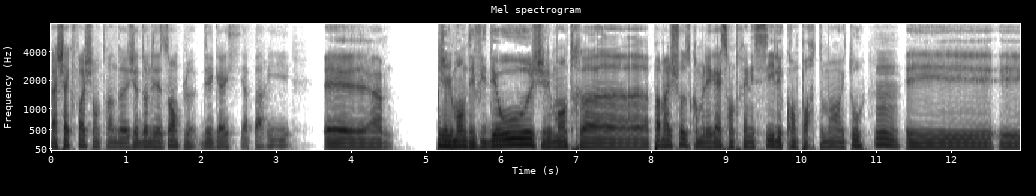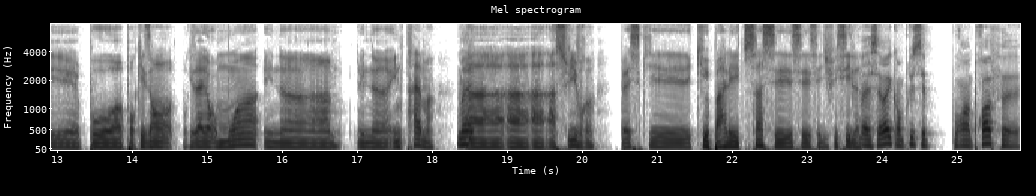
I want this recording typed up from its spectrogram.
à chaque fois, je suis en train de. Je donne des exemples des gars ici à Paris. Et, euh, je lui montre des vidéos, je lui montre euh, pas mal de choses, comme les gars s'entraînent ici, les comportements et tout. Hmm. Et, et pour, pour qu'ils qu'ils aient au moins une, euh, une, une trame Ouais. à, à, à, à suivre. Parce que, que parler, tout ça, c'est difficile. Bah, c'est vrai qu'en plus, c'est pour un prof, euh,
